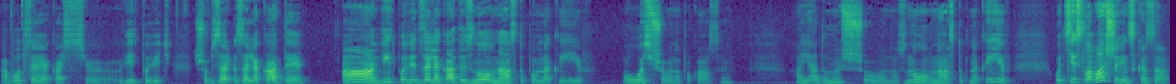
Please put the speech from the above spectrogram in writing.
Або це якась е, відповідь, щоб залякати. А, відповідь залякати знов наступом на Київ. Ось що воно показує. А я думаю, що воно? Знов наступ на Київ. Оці слова, що він сказав,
